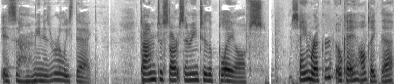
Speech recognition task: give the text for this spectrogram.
It's, I mean, it's really stacked. Time to start simming to the playoffs. Same record? Okay, I'll take that.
